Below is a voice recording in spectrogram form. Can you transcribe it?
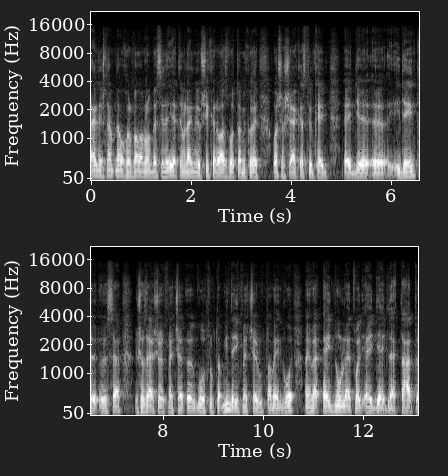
elnézést nem, nem akarok magamról beszélni, de életem legnagyobb sikere az volt, amikor egy vasas elkezdtünk egy, egy idényt ősszel, és az első öt meccsen öt gólt rúgtam, mindegyik meccsen rúgtam egy gólt, amivel egy 0 lett, vagy egy egy lett. Tehát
